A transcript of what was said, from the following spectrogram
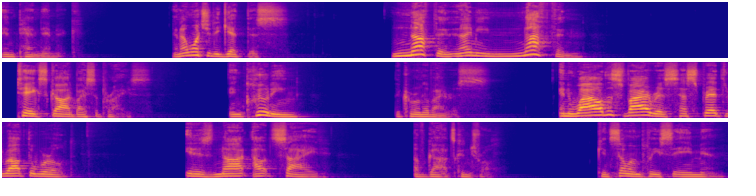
and pandemic. And I want you to get this. Nothing, and I mean nothing, takes God by surprise, including the coronavirus. And while this virus has spread throughout the world, it is not outside of God's control. Can someone please say amen?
